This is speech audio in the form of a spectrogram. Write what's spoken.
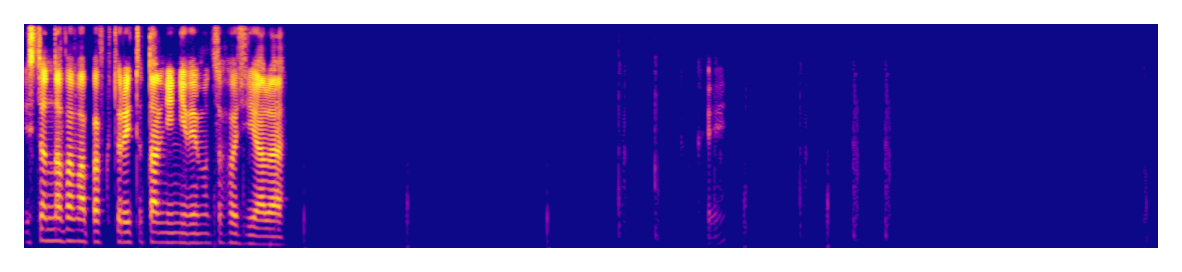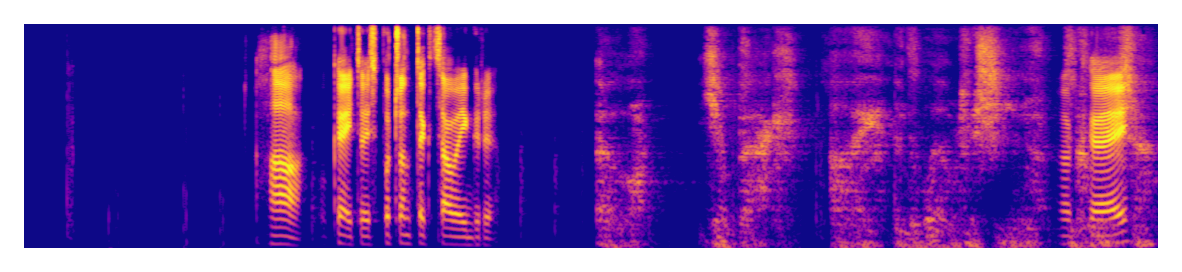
Jest to nowa mapa, w której totalnie nie wiem o co chodzi, ale. Okej. Aha, okej, to jest początek całej gry. Oh, you're back. I am the world machine. Okej. proprietor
